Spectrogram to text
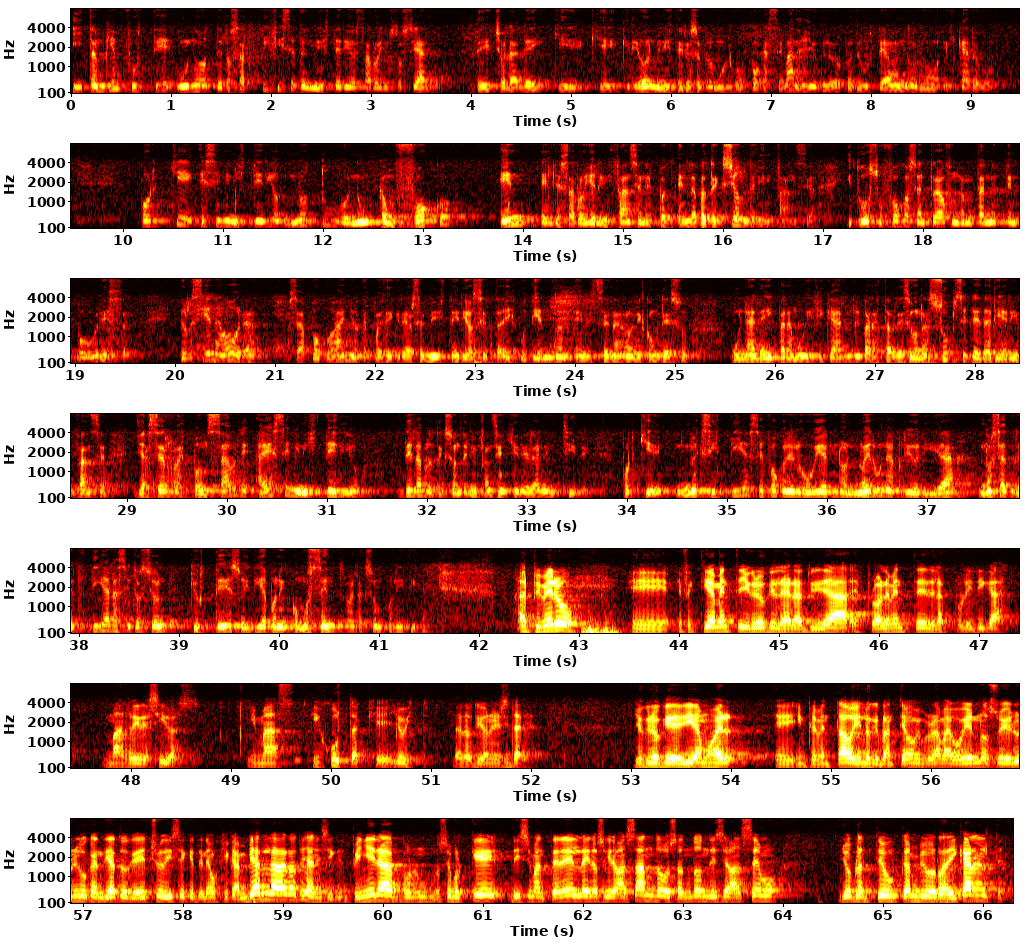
Y también fue usted uno de los artífices del Ministerio de Desarrollo Social. De hecho, la ley que, creó el Ministerio se promulgó pocas semanas, yo creo, después de que usted abandonó el cargo. ¿Por qué ese ministerio no tuvo nunca un foco en el desarrollo de la infancia, en, la protección de la infancia? Y tuvo su foco centrado fundamentalmente en pobreza. Y recién ahora, o sea, pocos años después de crearse el ministerio, se está discutiendo en el Senado, en el Congreso, una ley para modificarlo y para establecer una subsecretaría de la infancia y hacer responsable a ese ministerio de la protección de la infancia en general en Chile. ¿Por qué? No existía ese foco en el gobierno, no era una prioridad, no se advertía la situación que ustedes hoy día ponen como centro de la acción política. Al primero, eh, efectivamente yo creo que la gratuidad es probablemente de las políticas más regresivas y más injustas que yo he visto, la gratuidad universitaria. Yo creo que deberíamos haber eh, implementado, y es lo que planteamos en mi programa de gobierno, soy el único candidato que de hecho dice que tenemos que cambiar la gratuidad. Piñera, por, no sé por qué, dice mantenerla y no seguir avanzando, o Sandón dice avancemos. Yo planteo un cambio radical en el tema,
